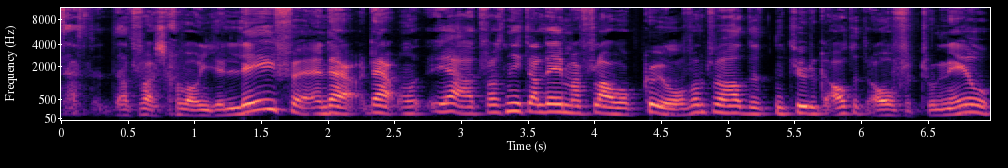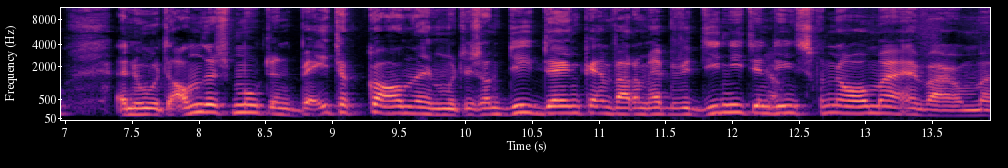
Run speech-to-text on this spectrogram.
dat, dat was gewoon je leven. En daar, daar, ja, het was niet alleen maar flauwekul. Want we hadden het natuurlijk altijd over toneel. En hoe het anders moet en beter kan. En moeten eens aan die denken. En waarom hebben we die niet in dienst genomen? En waarom... eh,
